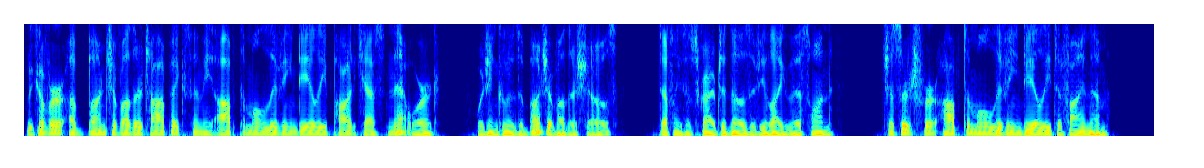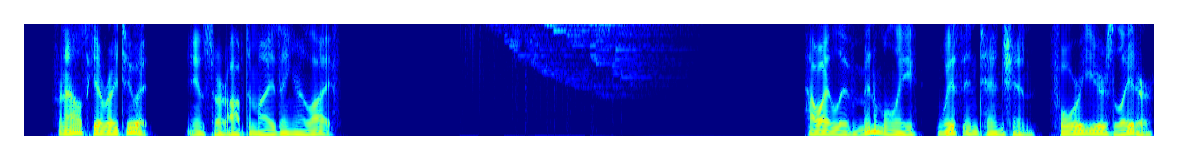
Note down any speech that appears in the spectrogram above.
We cover a bunch of other topics in the Optimal Living Daily podcast network which includes a bunch of other shows. Definitely subscribe to those if you like this one. Just search for Optimal Living Daily to find them. For now, let's get right to it and start optimizing your life. How I Live Minimally with Intention Four Years Later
